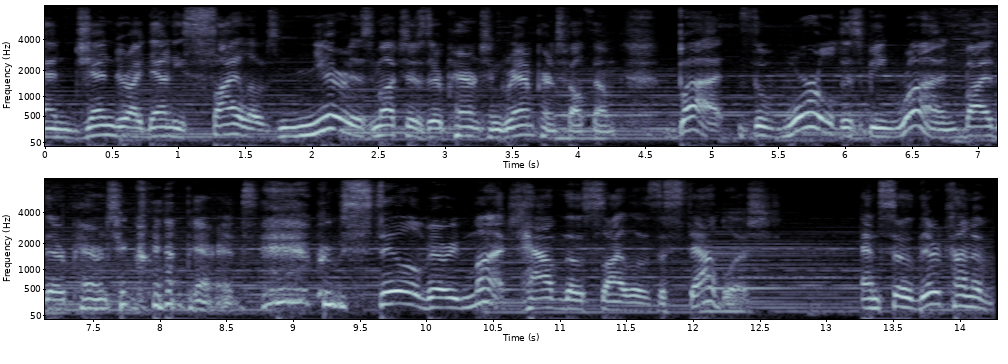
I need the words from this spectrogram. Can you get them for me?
and gender identity silos near as much as their parents and grandparents felt them. But the world is being run by their parents and grandparents who still very much have those silos established. And so they're kind of,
